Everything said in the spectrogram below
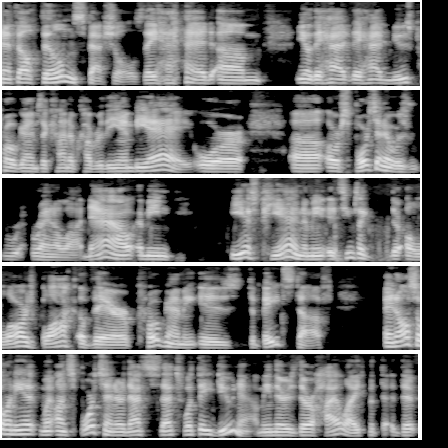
NFL film specials. They had um, you know they had they had news programs that kind of cover the NBA or uh, or SportsCenter was ran a lot. Now, I mean. ESPN, I mean, it seems like a large block of their programming is debate stuff, and also on on SportsCenter, that's that's what they do now. I mean, there's their highlights, but the, the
